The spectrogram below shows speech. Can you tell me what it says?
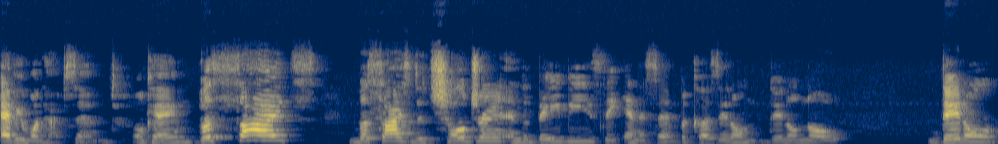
everyone have sinned. Okay. Besides, besides the children and the babies, they innocent because they don't, they don't know, they don't,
